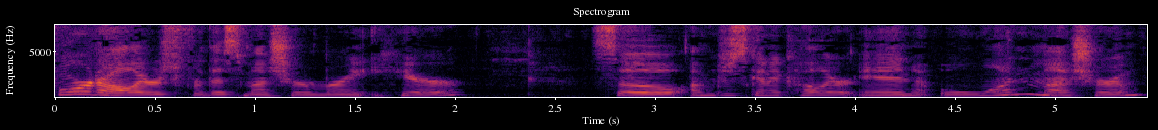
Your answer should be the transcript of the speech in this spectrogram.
$4 for this mushroom right here. So I'm just going to color in one mushroom.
